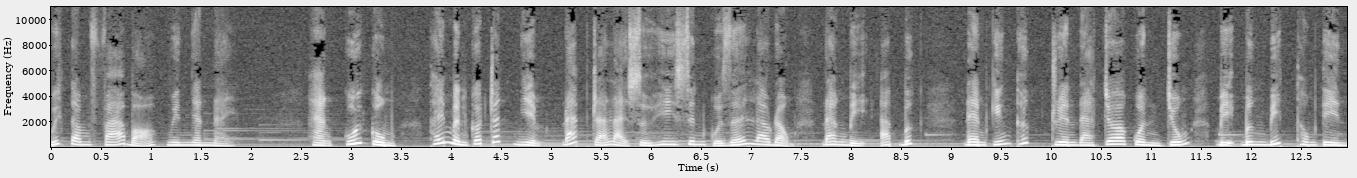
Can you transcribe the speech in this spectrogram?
quyết tâm phá bỏ nguyên nhân này. Hạng cuối cùng thấy mình có trách nhiệm đáp trả lại sự hy sinh của giới lao động đang bị áp bức, đem kiến thức truyền đạt cho quần chúng bị bưng bít thông tin,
